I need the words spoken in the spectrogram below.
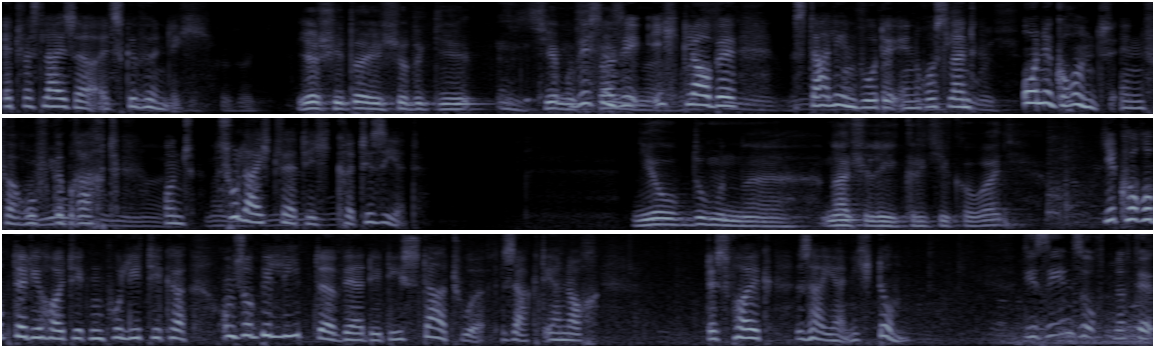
etwas leiser als gewöhnlich. Wissen Sie, ich glaube, Stalin wurde in Russland ohne Grund in Verruf gebracht und zu leichtfertig kritisiert. Je korrupter die heutigen Politiker, umso beliebter werde die Statue, sagt er noch. Das Volk sei ja nicht dumm. Die Sehnsucht nach der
